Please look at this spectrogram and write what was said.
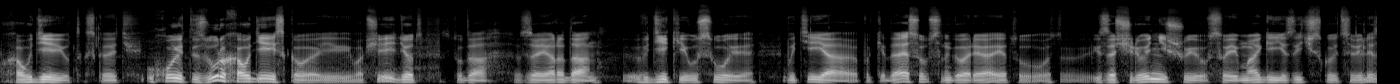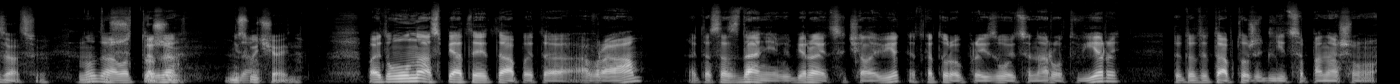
Хаудею, так сказать, уходит из Ура Хаудейского и вообще идет туда, за Иордан, в дикие условия бытия, покидая, собственно говоря, эту вот изощреннейшую в своей магии языческую цивилизацию. Ну Это да, вот тоже тогда... не да. случайно. Поэтому у нас пятый этап – это Авраам, это создание, выбирается человек, от которого производится народ веры. Этот этап тоже длится по-нашему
